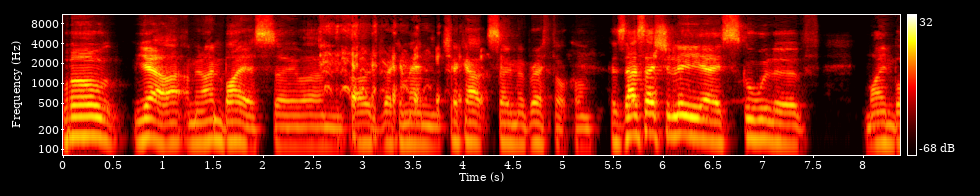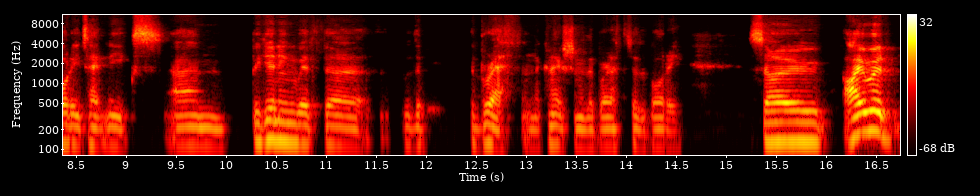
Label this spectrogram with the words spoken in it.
Well, yeah, I mean, I'm biased, so um, I would recommend check out somabreath.com because that's actually a school of mind body techniques, um, beginning with the with the, the breath and the connection of the breath to the body. So I would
